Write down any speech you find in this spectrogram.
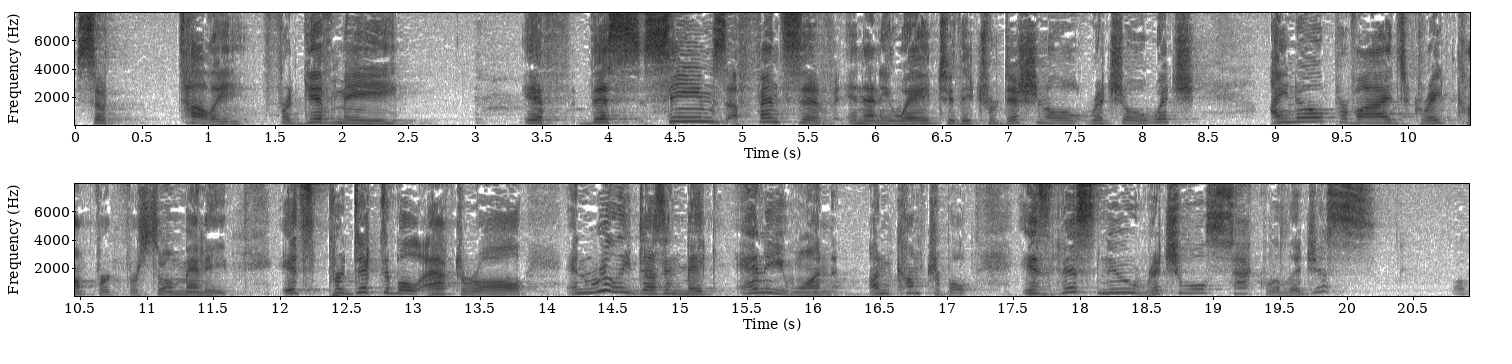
So, Tali, forgive me if this seems offensive in any way to the traditional ritual, which I know provides great comfort for so many. It's predictable, after all, and really doesn't make anyone uncomfortable. Is this new ritual sacrilegious? Well,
